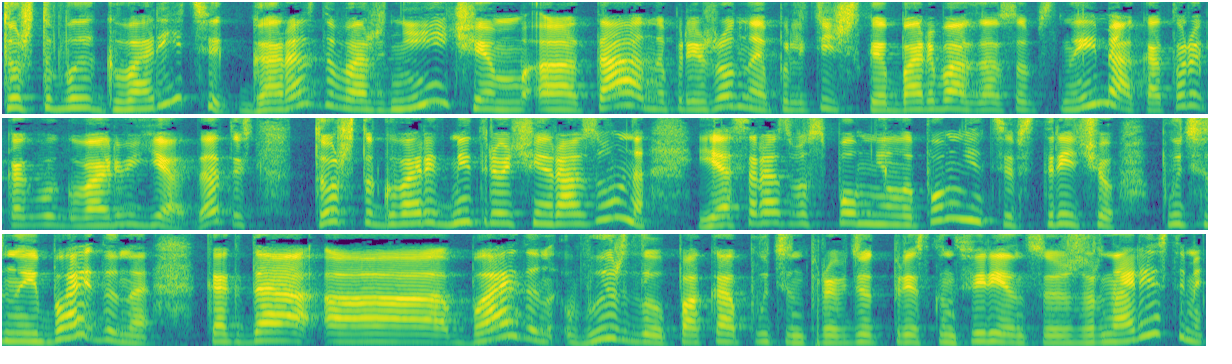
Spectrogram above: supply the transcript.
то, что вы говорите, гораздо важнее, чем э, та напряженная политическая борьба за собственное имя, о которой, как бы говорю я. Да? То есть то, что говорит Дмитрий, очень разумно. Я сразу вспомнила, помните, встречу Путина и Байдена, когда э, Байден выждал, пока Путин проведет пресс-конференцию с журналистами,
